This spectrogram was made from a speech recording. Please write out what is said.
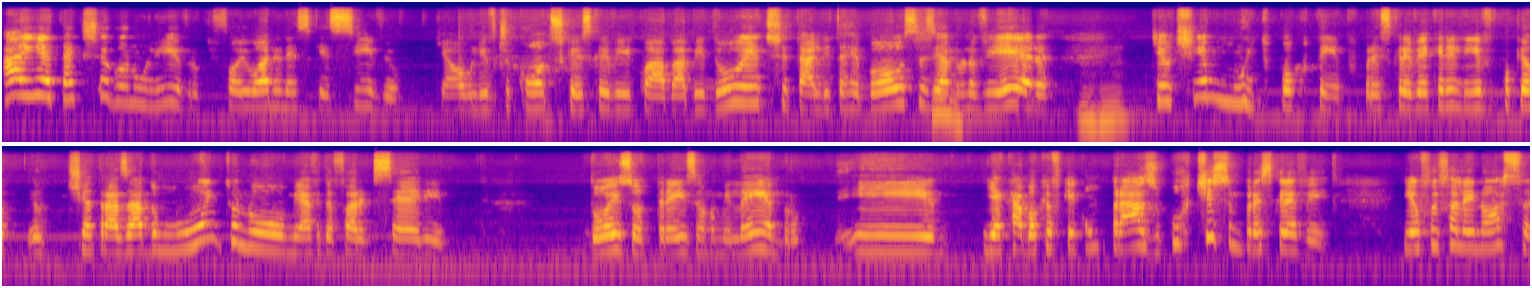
Aí até que chegou num livro que foi O Ano Inesquecível, que é o livro de contos que eu escrevi com a Babi Duet, Thalita Rebouças Sim. e a Bruna Vieira, uhum. que eu tinha muito pouco tempo para escrever aquele livro, porque eu, eu tinha atrasado muito no Minha Vida Fora de Série dois ou três, eu não me lembro, e, e acabou que eu fiquei com um prazo curtíssimo para escrever. E eu fui falei, nossa,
